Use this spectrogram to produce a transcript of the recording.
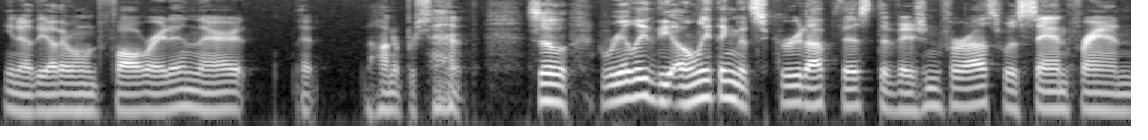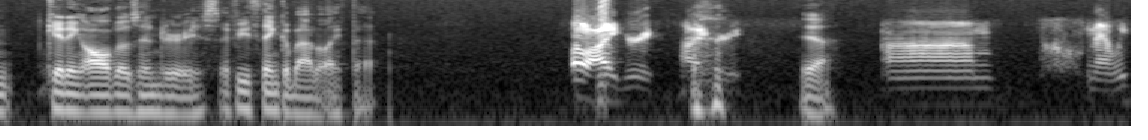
you know the other one would fall right in there at, at hundred percent. So really, the only thing that screwed up this division for us was San Fran getting all those injuries. If you think about it like that, Oh, I agree. I agree. yeah, um, man, we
